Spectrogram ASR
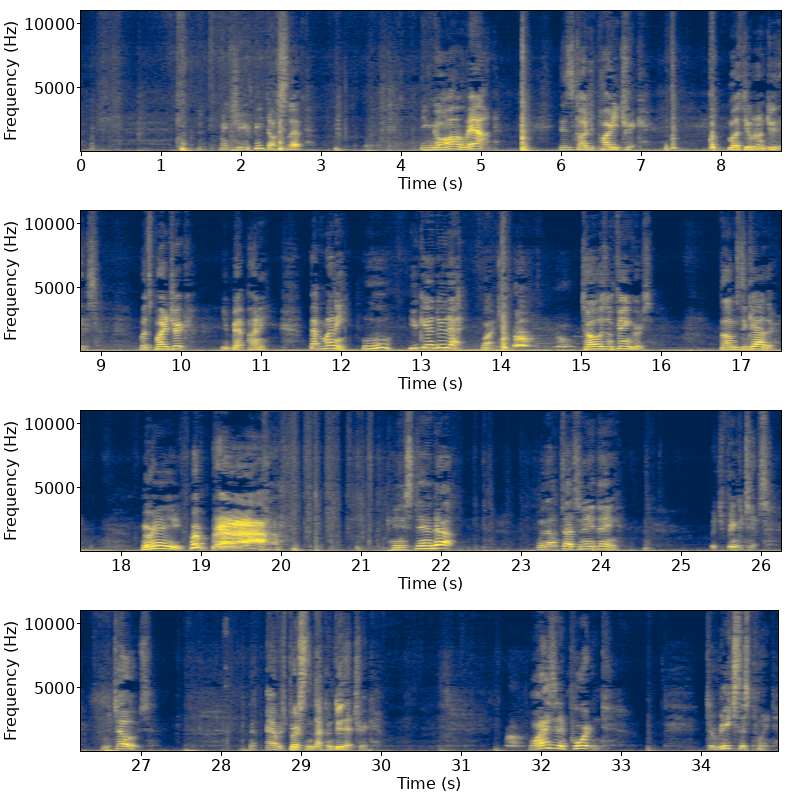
make sure your feet don't slip. You can go all the way out. This is called your party trick. Most people don't do this. What's party trick? You bet money. Bet money. Woohoo. You can't do that. Watch. Toes and fingers. Thumbs together. Hooray. Can you stand up without touching anything with your fingertips? and your toes. The average person's not going to do that trick. Why is it important to reach this point?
